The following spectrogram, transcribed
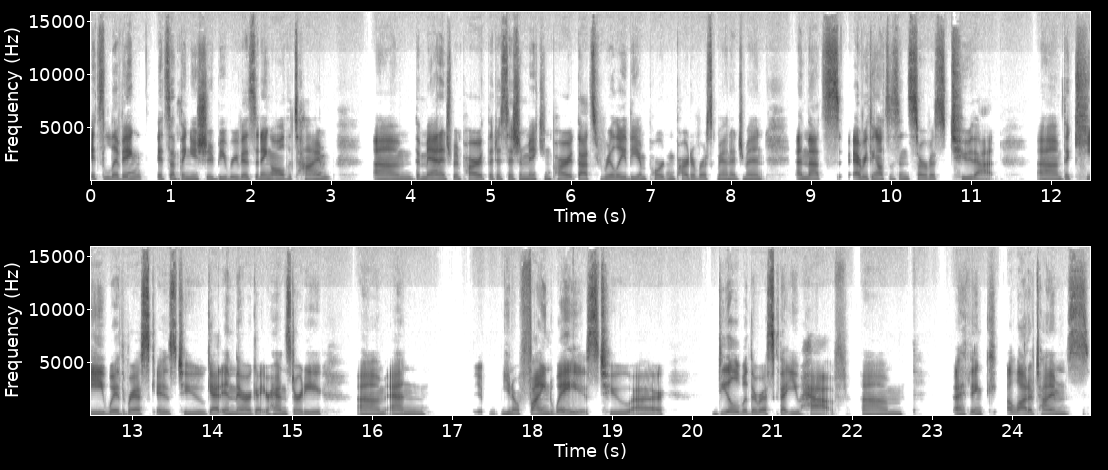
it's living. It's something you should be revisiting all the time um, the management part, the decision making part, that's really the important part of risk management. And that's everything else is in service to that. Um, the key with risk is to get in there, get your hands dirty, um, and you know find ways to uh, deal with the risk that you have. Um, I think a lot of times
